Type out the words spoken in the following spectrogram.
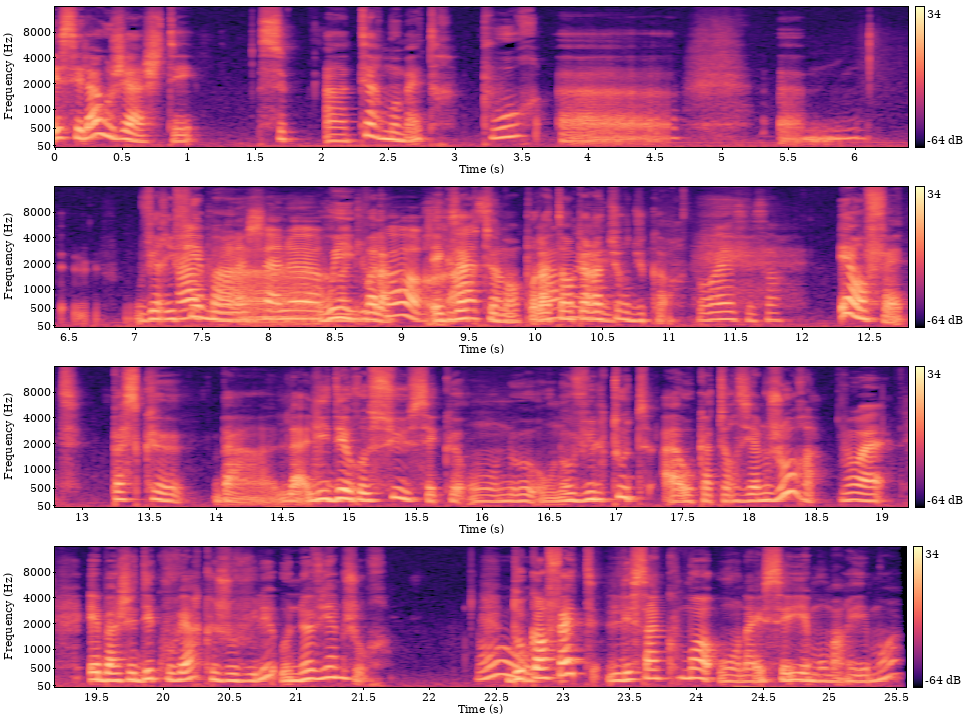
Et c'est là où j'ai acheté ce, un thermomètre pour... Euh, vérifier ah, pour la chaleur oui, du voilà, corps. Ah, exactement, pour la ah, température du corps. Ouais, c'est ça. Et en fait, parce que ben, l'idée reçue, c'est qu'on on ovule toutes au 14e jour. Ouais. Et ben, j'ai découvert que j'ovulais au 9e jour. Oh. Donc en fait, les 5 mois où on a essayé, mon mari et moi,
